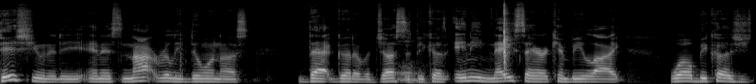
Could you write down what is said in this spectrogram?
disunity, and it's not really doing us that good of a justice mm. because any naysayer can be like, well, because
